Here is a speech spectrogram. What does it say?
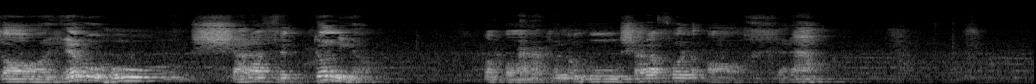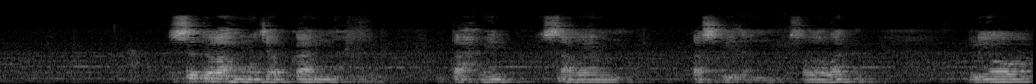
ظاهره شرف الدنيا. وباطنه شرف الآخرة Setelah mengucapkan tahmid, salam, tasbih dan salawat, beliau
